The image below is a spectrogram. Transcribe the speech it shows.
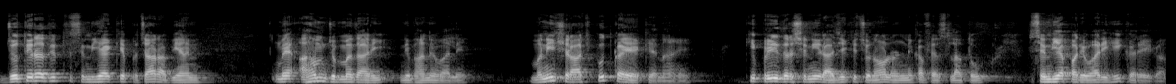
ज्योतिरादित्य सिंधिया के प्रचार अभियान में अहम ज़िम्मेदारी निभाने वाले मनीष राजपूत का यह कहना है कि प्रियदर्शनी राज्य के चुनाव लड़ने का फैसला तो सिंधिया परिवार ही करेगा।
